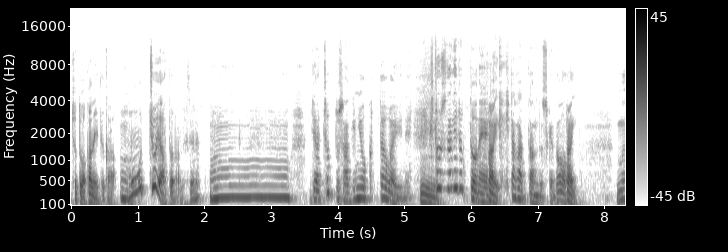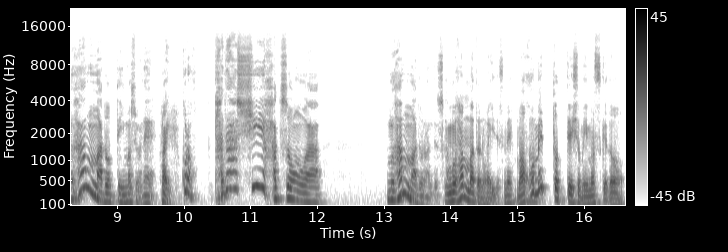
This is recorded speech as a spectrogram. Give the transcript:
ちょっとわかんないというか、うん。もうちょい後なんですよね。うーん。じゃあちょっと先に送った方がいいね、うん。一つだけちょっとね、はい。聞きたかったんですけど、はい。ムハンマドって言いますよね。はい。これ正しい発音はムハンマドなんですか？ムハンマドの方がいいですね。マホメットっていう人もいますけど、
